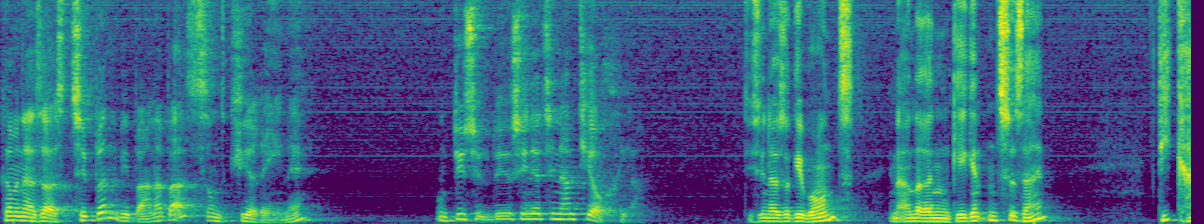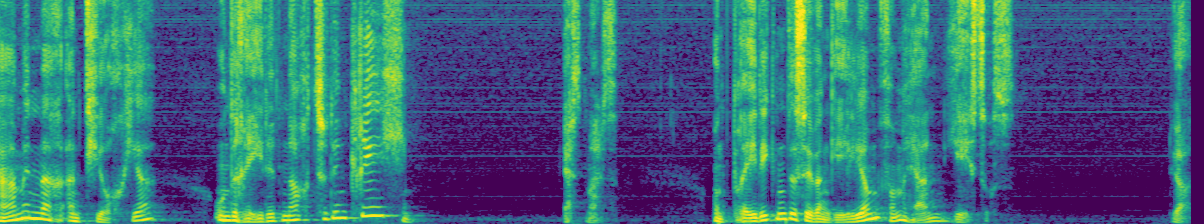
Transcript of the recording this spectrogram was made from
kommen also aus Zypern wie Barnabas und Kyrene und die, die sind jetzt in Antiochia. Die sind also gewohnt, in anderen Gegenden zu sein. Die kamen nach Antiochia und redeten auch zu den Griechen. Erstmals. Und predigten das Evangelium vom Herrn Jesus. Ja,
